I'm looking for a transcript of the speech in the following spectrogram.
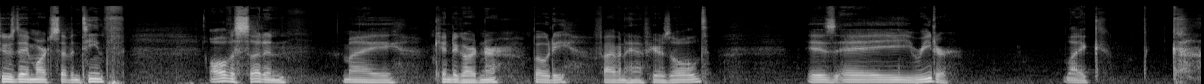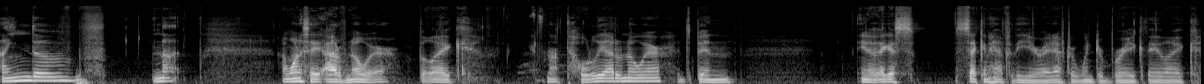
Tuesday, March 17th. All of a sudden, my kindergartner, Bodie, five and a half years old, is a reader. Like, kind of not, I want to say out of nowhere, but like, it's not totally out of nowhere. It's been, you know, I guess second half of the year, right after winter break, they like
